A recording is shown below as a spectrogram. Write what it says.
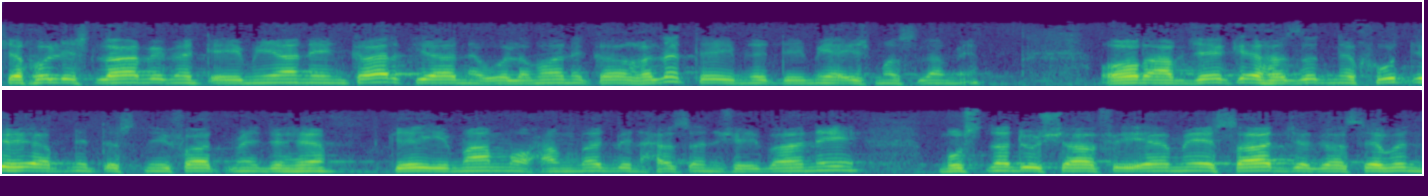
شیخ الاسلام ابن تیمیہ نے انکار کیا، نہ علماء نے کہا غلط ہے، ابن تیمیہ اس مسئلہ میں۔ اور آپ جے کہ حضرت نے خود جو ہے اپنی تصنیفات میں جو ہے کہ امام محمد بن حسن شیبانی مسند الشافیہ میں سات جگہ، سیون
